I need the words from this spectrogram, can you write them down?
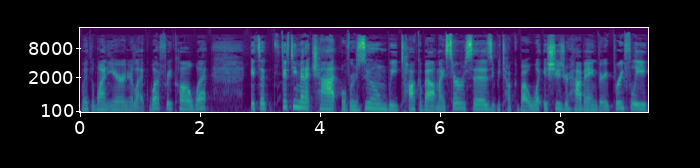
with one ear and you're like, what free call? What? It's a 15 minute chat over Zoom. We talk about my services, we talk about what issues you're having very briefly,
